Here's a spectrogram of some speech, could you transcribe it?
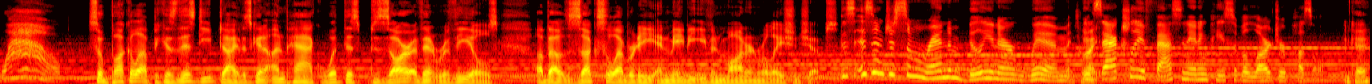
Wow. So buckle up because this deep dive is going to unpack what this bizarre event reveals about Zuck's celebrity and maybe even modern relationships. This isn't just some random billionaire whim. Right. It's actually a fascinating piece of a larger puzzle. Okay.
